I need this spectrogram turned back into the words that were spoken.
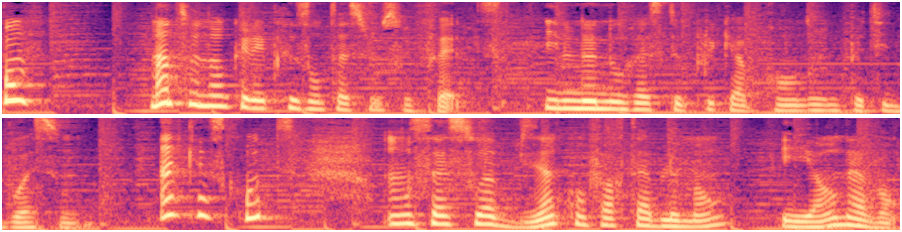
Bon, maintenant que les présentations sont faites, il ne nous reste plus qu'à prendre une petite boisson on s'assoit bien confortablement et en avant,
